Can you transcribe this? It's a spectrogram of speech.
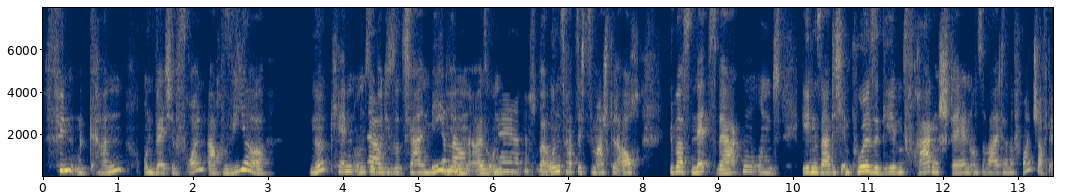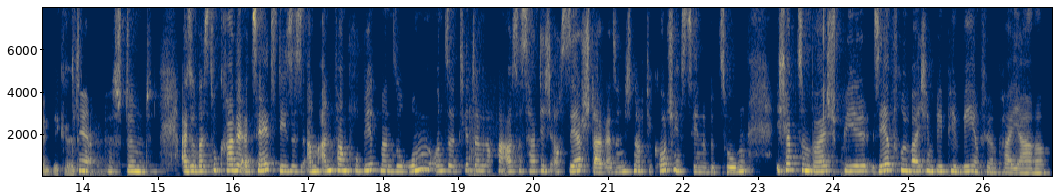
finden kann und welche Freunde, auch wir ne, kennen uns ja. über die sozialen Medien. Genau. Also und ja, ja, bei uns hat sich zum Beispiel auch übers Netzwerken und gegenseitig Impulse geben, Fragen stellen und so weiter eine Freundschaft entwickelt. Ja, das stimmt. Also was du gerade erzählst, dieses am Anfang probiert man so rum und sortiert dann nochmal aus, das hatte ich auch sehr stark, also nicht nur auf die Coaching-Szene bezogen. Ich habe zum Beispiel, sehr früh war ich im BPW für ein paar Jahre.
